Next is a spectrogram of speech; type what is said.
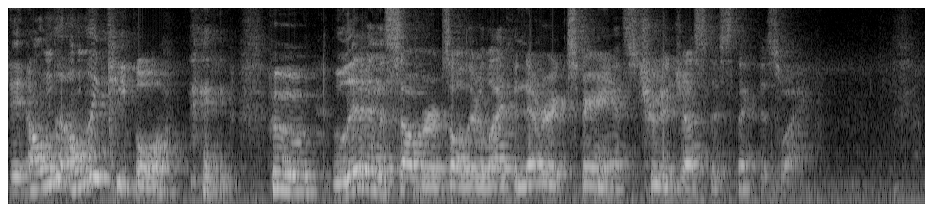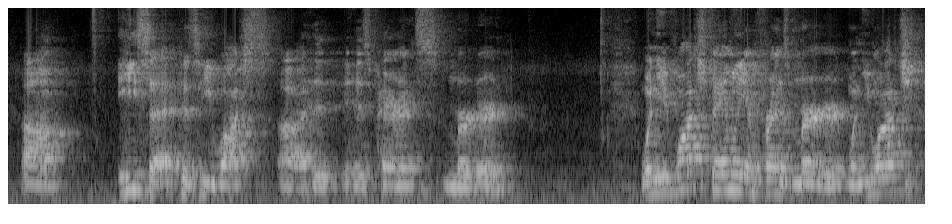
it, only, only people who live in the suburbs all their life and never experience true injustice think this way. Um, he said, because he watched uh, his, his parents murdered, when you've watched family and friends murdered, when you watch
